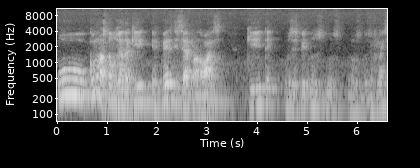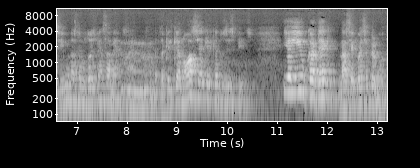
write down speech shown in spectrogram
o, como nós estamos vendo aqui, eles disseram para nós que tem- os espíritos nos, nos, nos- influenciam e nós temos dois pensamentos. Né? Uhum. Temos aquele que é nosso e aquele que é dos espíritos. E aí o Kardec, na sequência, pergunta:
